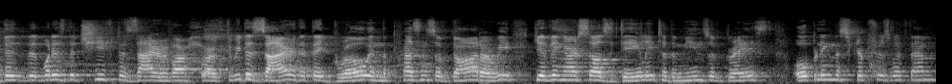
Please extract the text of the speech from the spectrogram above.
the, the, what is the chief desire of our hearts? Do we desire that they grow in the presence of God? Are we giving ourselves daily to the means of grace, opening the scriptures with them?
